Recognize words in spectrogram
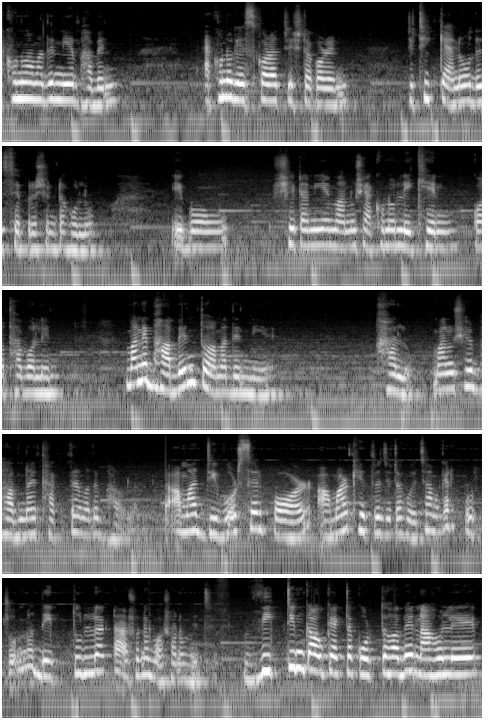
এখনও আমাদের নিয়ে ভাবেন এখনও গেস করার চেষ্টা করেন। যে ঠিক কেন ওদের সেপারেশনটা হলো? এবং সেটা নিয়ে মানুষ এখনও লেখেন, কথা বলেন। মানে ভাবেন তো আমাদের নিয়ে। ভালো। মানুষের ভাবনায় থাকতে আমাদের ভালো লাগে। আমার ডিভোর্সের পর আমার ক্ষেত্রে যেটা হয়েছে, আমাকে একটা প্রচণ্ড দেবতুল্য একটা আসনে বসানো হয়েছে। ভিকটিম কাউকে একটা করতে হবে, না হলে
